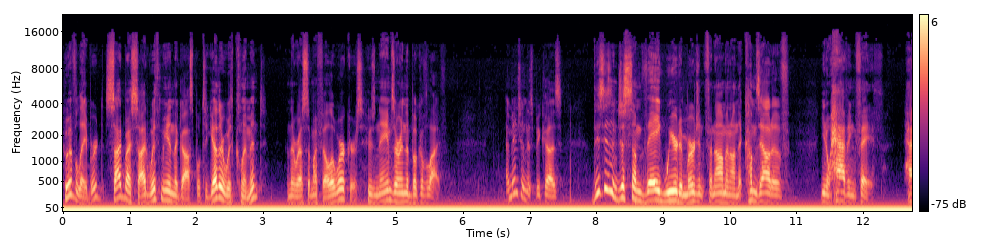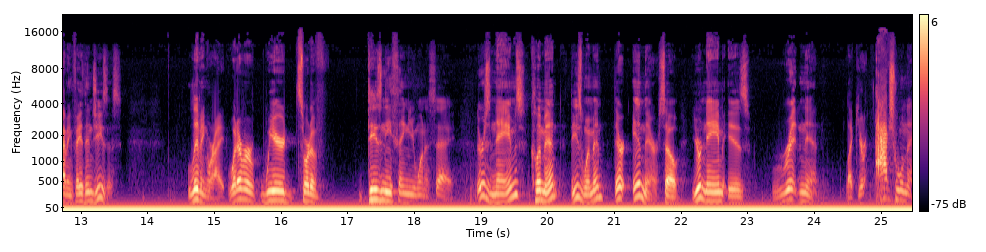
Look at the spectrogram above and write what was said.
who have labored side by side with me in the gospel, together with Clement and the rest of my fellow workers, whose names are in the book of life. I mention this because this isn't just some vague, weird, emergent phenomenon that comes out of, you know, having faith, having faith in Jesus, living right, whatever weird sort of Disney thing you want to say. There's names, Clement, these women, they're in there. So your name is written in, like your actual name.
